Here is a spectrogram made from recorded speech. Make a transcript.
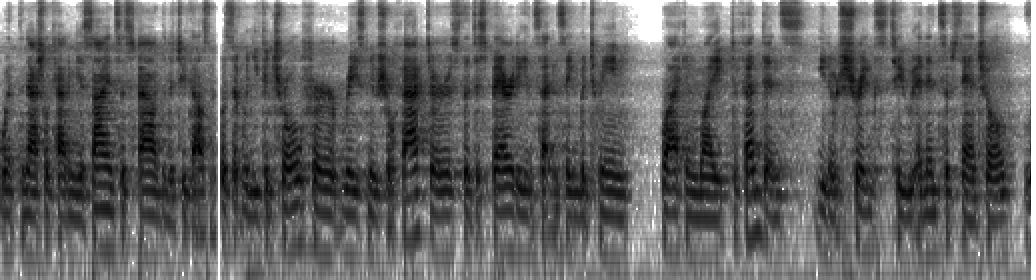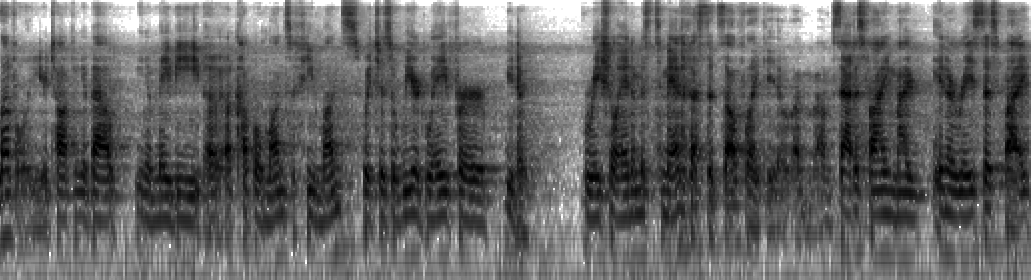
what the National Academy of Sciences found in the 2000s was that when you control for race neutral factors, the disparity in sentencing between black and white defendants, you know, shrinks to an insubstantial level. You're talking about, you know, maybe a, a couple months, a few months, which is a weird way for, you know, racial animus to manifest itself. Like, you know, I'm, I'm satisfying my inner racist by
